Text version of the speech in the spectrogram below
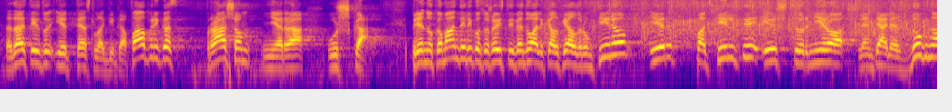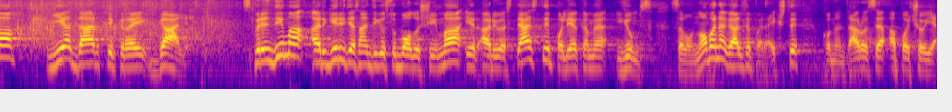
Tada ateitų ir Tesla gigafabrikas. Prašom, nėra už ką. Prienų komandai liko sužaisti 11 LKL rungtynių ir pakilti iš turnyro lentelės dugno jie dar tikrai gali. Sprendimą, ar gerite santykių su Bolų šeima ir ar juos tęsti, paliekame jums. Savo nuomonę galite pareikšti komentaruose apačioje.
